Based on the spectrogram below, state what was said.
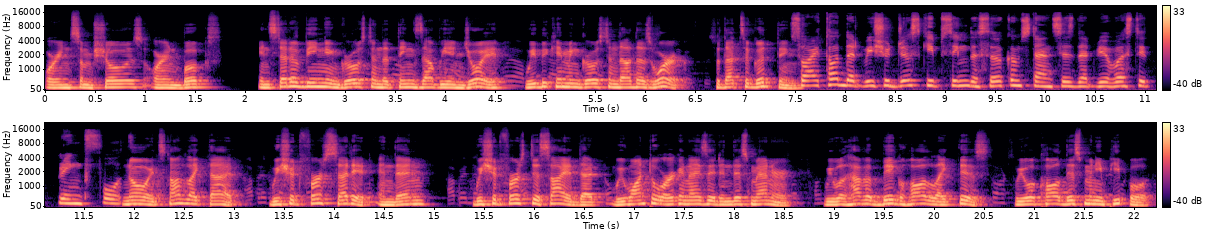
or in some shows, or in books. Instead of being engrossed in the things that we enjoy, we became engrossed in Dada's work. So that's a good thing. So I thought that we should just keep seeing the circumstances that Vyavasthit bring forth. No, it's not like that. We should first set it and then we should first decide that we want to organize it in this manner. We will have a big hall like this. We will call this many people.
